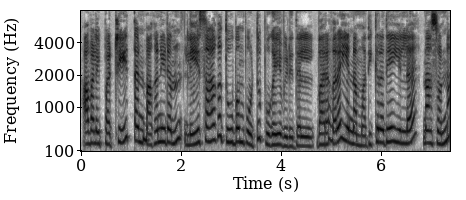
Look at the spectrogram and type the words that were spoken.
அவளை பற்றி தன் மகனிடம் லேசாக தூபம் போட்டு புகைய விடுதல். வர வர என்ன மதிக்கிறதே இல்ல. நான் சொன்னா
